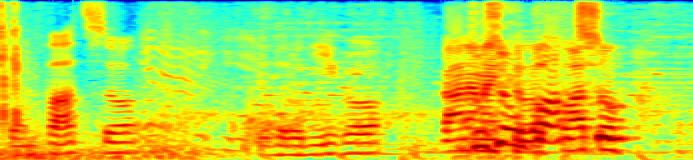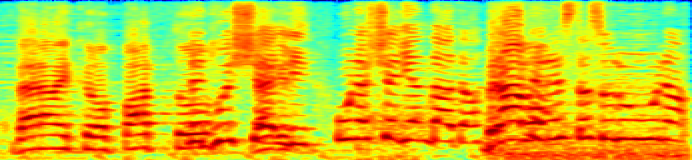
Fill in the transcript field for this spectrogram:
Sei un pazzo, io te lo dico. Dynamic l'ho fatto. Dynamic l'ho fatto. Le due Shelly, che... una Shelly è andata. Bravo! Ne resta solo una.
